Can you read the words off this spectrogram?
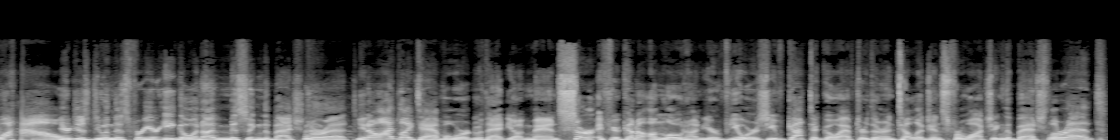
wow. You're just doing this for your ego, and I'm missing the Bachelorette. You know, I'd like to have a word with that young man. Sir, if you're going to unload on your viewers, you've got to go after their intelligence for watching The Bachelorette.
